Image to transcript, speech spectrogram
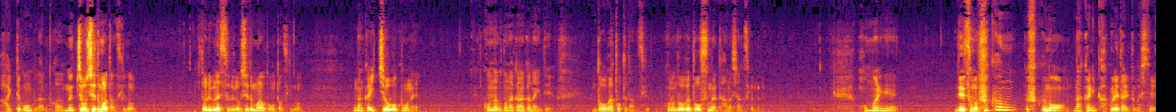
入ってこんくなるとかめっちゃ教えてもらったんですけど。一人暮らしする時教えてもらおうと思ったんですけど。なんか一応僕もねこんなことなかなかないんで動画撮ってたんですけどこの動画どうすんのやって話なんですけどね。ほんまにねでその服服の中に隠れたりとかして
